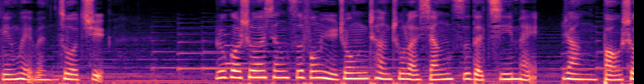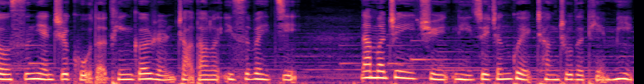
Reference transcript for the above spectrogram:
林伟文作曲。如果说《相思风雨中》唱出了相思的凄美，让饱受思念之苦的听歌人找到了一丝慰藉，那么这一曲《你最珍贵》唱出的甜蜜，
